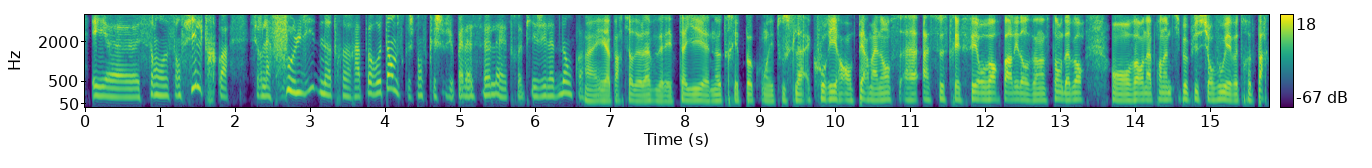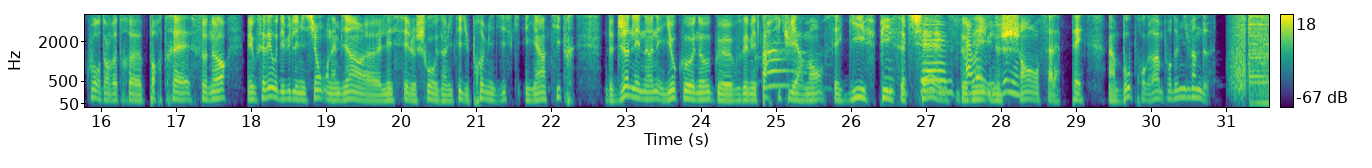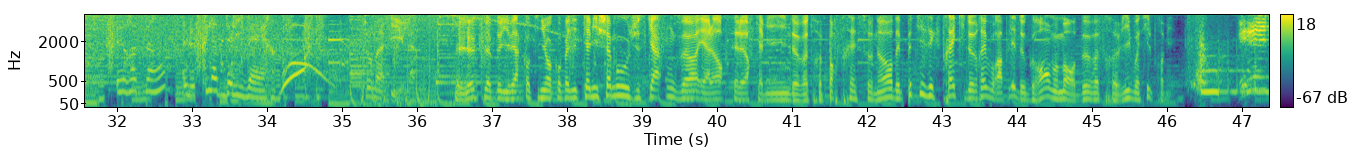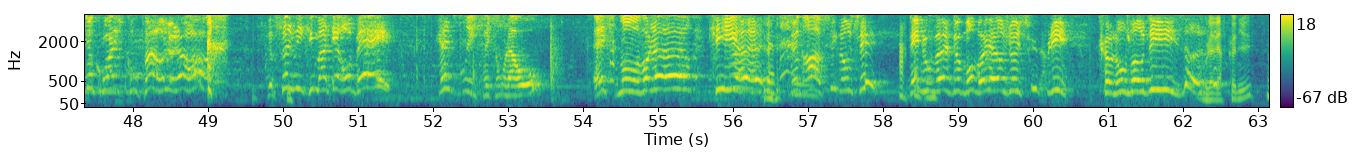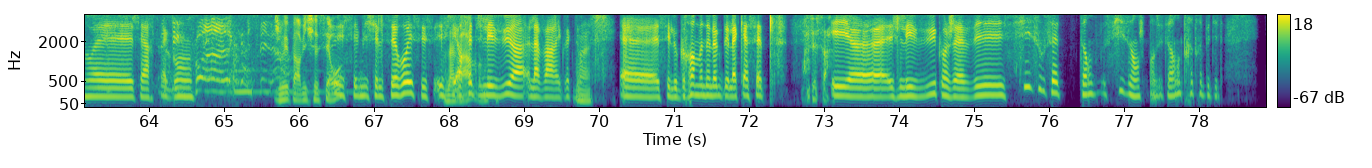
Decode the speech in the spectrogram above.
et euh, sans, sans filtre, quoi, sur la folie de notre rapport au temps, parce que je pense que je ne suis pas la seule à être piégée là-dedans, quoi. Ouais, et à partir de là, vous allez tailler à notre époque où on est tous là à courir en permanence, à, à se stresser. On va en reparler dans un instant. D'abord, on va en apprendre un petit peu plus sur vous et votre parcours dans votre portrait sonore. Mais vous savez, au début de l'émission, on aime bien euh, laisser le choix aux invités du premier disque. Et il y a un titre de John Lennon et Yoko Ono que vous aimez particulièrement. C'est Give Peace a Chance, Ah donner ouais, est une génial. chance à la paix. Un beau programme pour 2022. Europe 1, le club de l'hiver. Thomas Hill. Le club de l'hiver continue en compagnie de Camille Chamou jusqu'à 11h. Et alors, c'est l'heure, Camille, de votre portrait sonore, des petits extraits qui devraient vous rappeler de grands moments de votre vie. Voici le premier. Et de quoi est-ce qu'on parle là? De celui qui m'a dérobé? Quel bruit fait-on là-haut? Est-ce mon voleur qui est De grâce énoncée Des nouvelles de mon voleur, je supplie que l'on m'en dise Vous l'avez reconnu Ouais, c'est là. Joué par Michel Serrault. Et c'est Michel Serrault et c'est, et c'est- en Lavar. fait je l'ai vu à Lavar exactement. Ouais. Euh, c'est le grand monologue de la cassette C'est ça. et euh, je l'ai vu quand j'avais 6 ou 7 ans, 6 ans je pense, j'étais vraiment très très petite.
